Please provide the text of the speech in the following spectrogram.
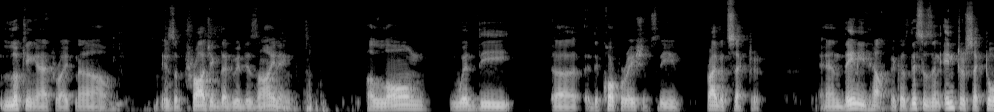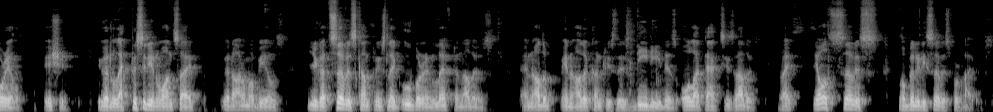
looking at right now is a project that we're designing along with the, uh, the corporations, the private sector. And they need help because this is an intersectorial issue. You got electricity on one side, you got automobiles, you got service companies like Uber and Lyft and others. And other in other countries, there's DiDi, there's Ola taxis, others right? They all service mobility service providers.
